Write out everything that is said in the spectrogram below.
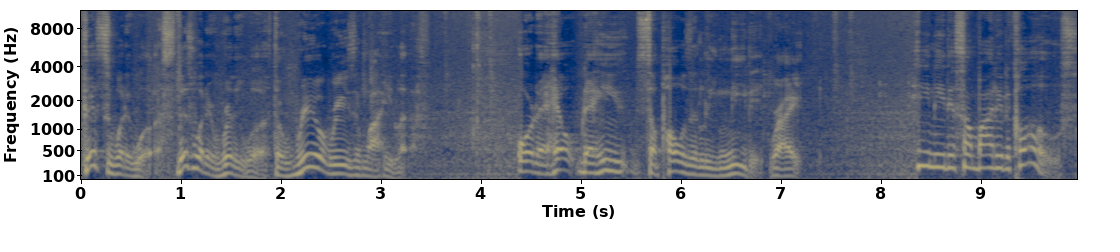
This is what it was. This is what it really was. The real reason why he left. Or the help that he supposedly needed, right? He needed somebody to close.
